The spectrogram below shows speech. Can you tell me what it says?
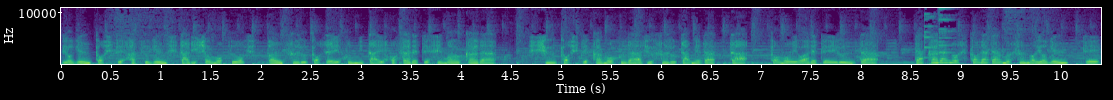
予言として発言したり書物を出版すると政府に逮捕されてしまうから、詩集としてカモフラージュするためだった、とも言われているんだ。だからノストラダムスの予言って、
